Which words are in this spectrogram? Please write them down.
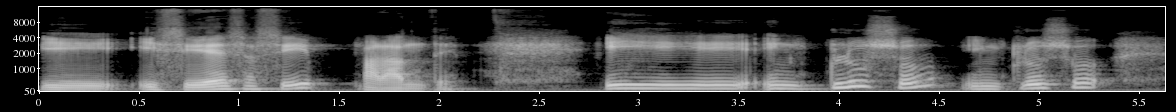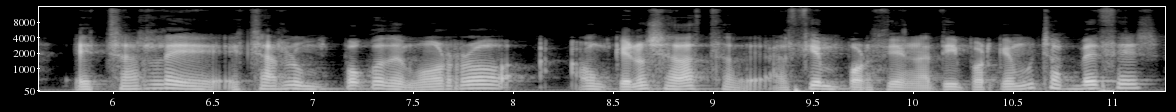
y, y si es así, para adelante. Y incluso, incluso echarle, echarle un poco de morro, aunque no se adapte al 100% a ti, porque muchas veces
